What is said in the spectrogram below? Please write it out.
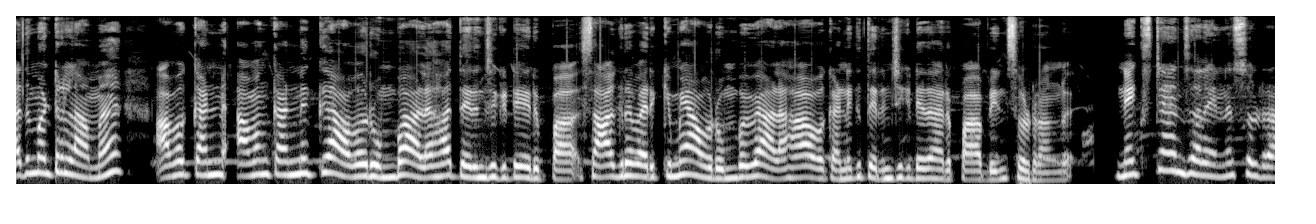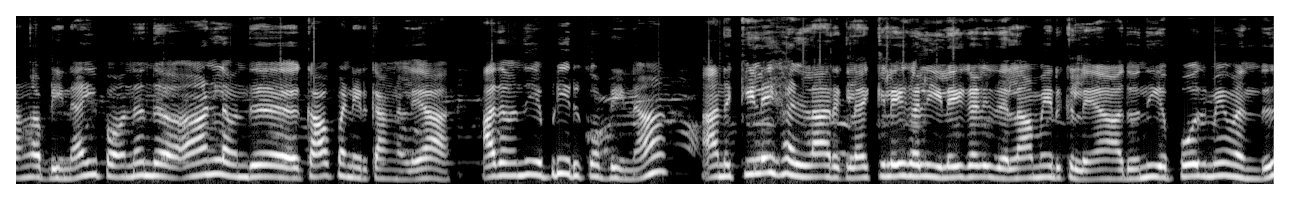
அது மட்டும் இல்லாம அவ கண் அவன் கண்ணுக்கு அவ ரொம்ப அழகா தெரிஞ்சுக்கிட்டே இருப்பா. சாகுற வரைக்குமே அவ ரொம்பவே அழகா அவ கண்ணுக்கு தெரிஞ்சுக்கிட்டே தான் இருப்பா அப்படின்னு சொல்றாங்க. நெக்ஸ்ட் ஆன்சர்ல என்ன சொல்றாங்க அப்படின்னா இப்போ வந்து அந்த ஆண்ல வந்து காவ் பண்ணியிருக்காங்க இல்லையா? அது வந்து எப்படி இருக்கும் அப்படின்னா அந்த கிளைகள்லாம் இருக்குல்ல கிளைகள் இலைகள் இது எல்லாமே இருக்கு இல்லையா? அது வந்து எப்போதுமே வந்து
